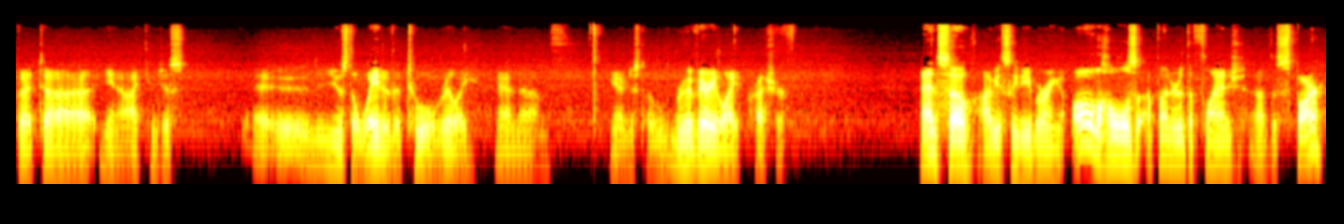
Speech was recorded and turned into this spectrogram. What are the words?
but uh, you know, I can just uh, use the weight of the tool really, and um, you know, just a very light pressure. And so, obviously deburring all the holes up under the flange of the spar.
